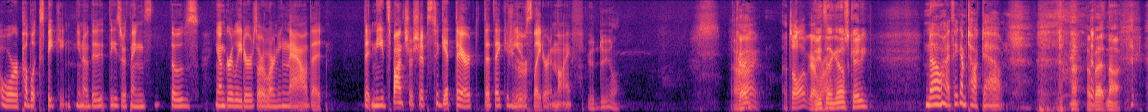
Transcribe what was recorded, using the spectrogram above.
or public speaking, you know, the, these are things those younger leaders are learning now that that need sponsorships to get there that they can sure. use later in life. Good deal. All okay. right, That's all I've got. Anything else, Katie? No, I think I'm talked out. I bet not.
